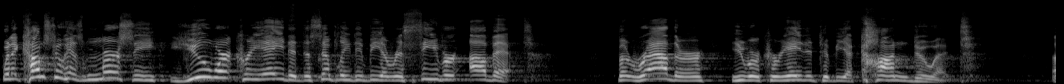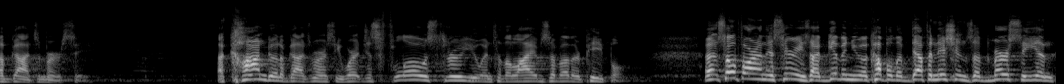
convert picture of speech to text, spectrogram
When it comes to his mercy, you weren't created to simply to be a receiver of it, but rather you were created to be a conduit of God's mercy a conduit of God's mercy where it just flows through you into the lives of other people. Uh, so far in this series, I've given you a couple of definitions of mercy, and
